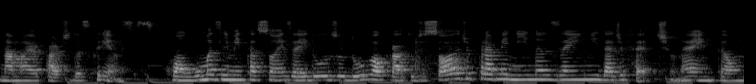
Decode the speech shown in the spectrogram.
na maior parte das crianças com algumas limitações aí do uso do valproato de sódio para meninas em idade fértil, né? Então,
